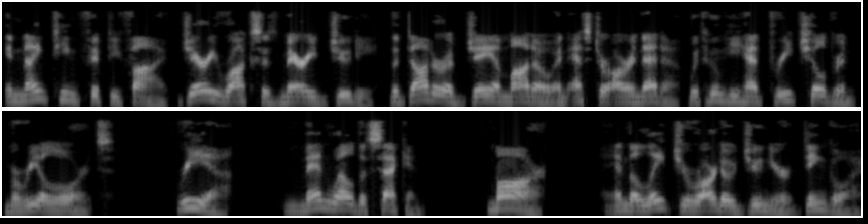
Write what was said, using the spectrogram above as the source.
In 1955, Jerry Roxas married Judy, the daughter of J. Amado and Esther Araneta, with whom he had three children, Maria Lourdes, Ria, Manuel II, Mar, and the late Gerardo Jr. Dingoy.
